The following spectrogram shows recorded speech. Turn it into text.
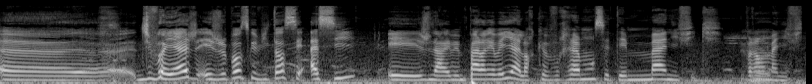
euh, du voyage. Et je pense que Victor s'est assis et je n'arrivais même pas à le réveiller alors que vraiment c'était magnifique, vraiment Ouais. magnifique.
